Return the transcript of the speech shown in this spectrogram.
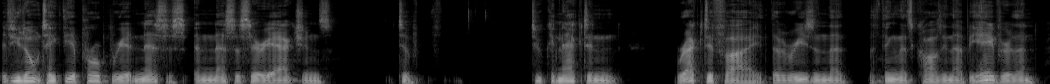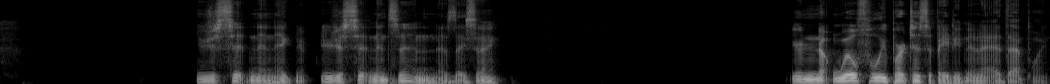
if you don't take the appropriate necess- and necessary actions to to connect and rectify the reason that the thing that's causing that behavior, then you're just sitting in ignorant. You're just sitting in sin, as they say. You're not willfully participating in it at that point.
